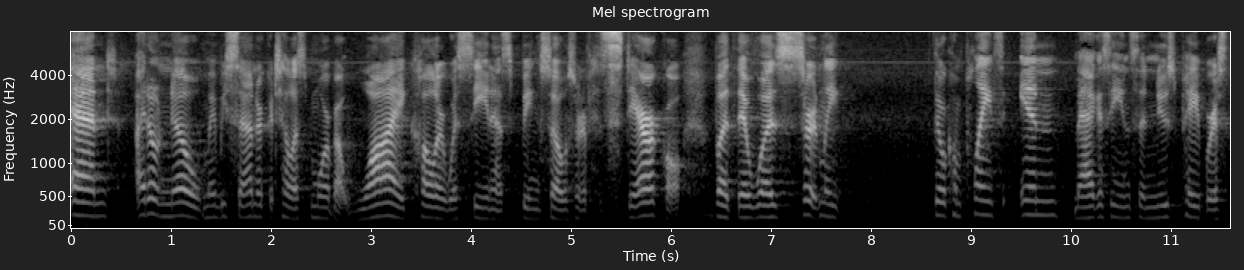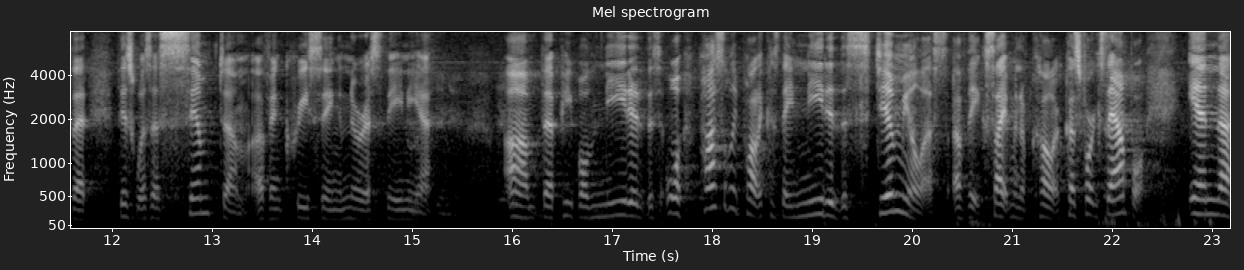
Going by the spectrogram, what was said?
and I don't know, maybe Sander could tell us more about why color was seen as being so sort of hysterical, but there was certainly there were complaints in magazines and newspapers that this was a symptom of increasing neurasthenia. Um, that people needed this, well, possibly probably because they needed the stimulus of the excitement of color. Because, for example, in, uh,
